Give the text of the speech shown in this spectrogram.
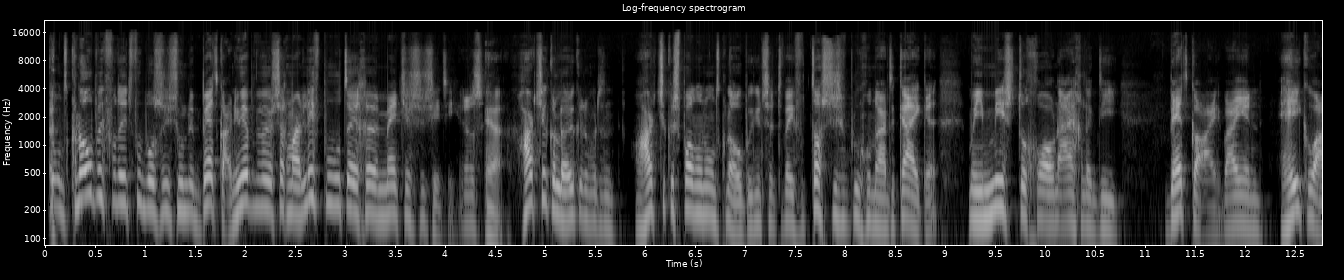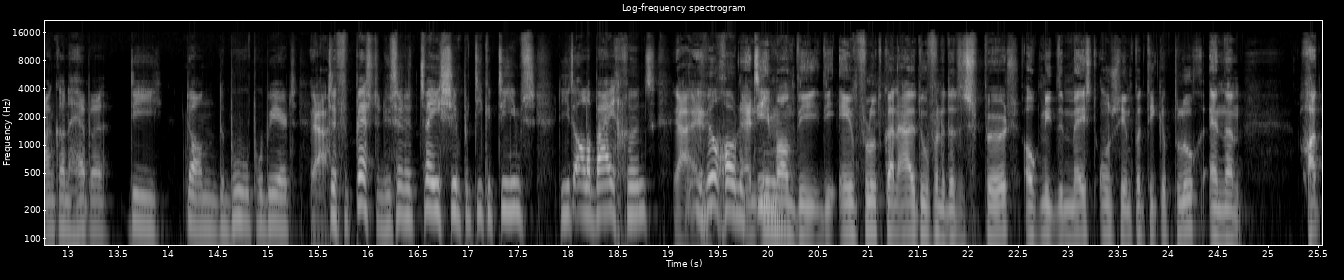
de ontknoping van dit voetbalseizoen een guy. Nu hebben we zeg maar Liverpool tegen Manchester City. En dat is Ja. hartstikke leuk en dat wordt een hartstikke spannende ontknoping. Het zijn twee fantastische ploegen om naar te kijken. Maar je mist toch gewoon eigenlijk die bad guy waar je een hekel aan kan hebben die dan de boel probeert Ja. te verpesten. Nu zijn er twee sympathieke teams die het allebei gunt. Ja, je en, wil gewoon een en team... iemand die, die invloed kan uitoefenen, dat is Spurs. Ook niet de meest onsympathieke ploeg. En dan had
